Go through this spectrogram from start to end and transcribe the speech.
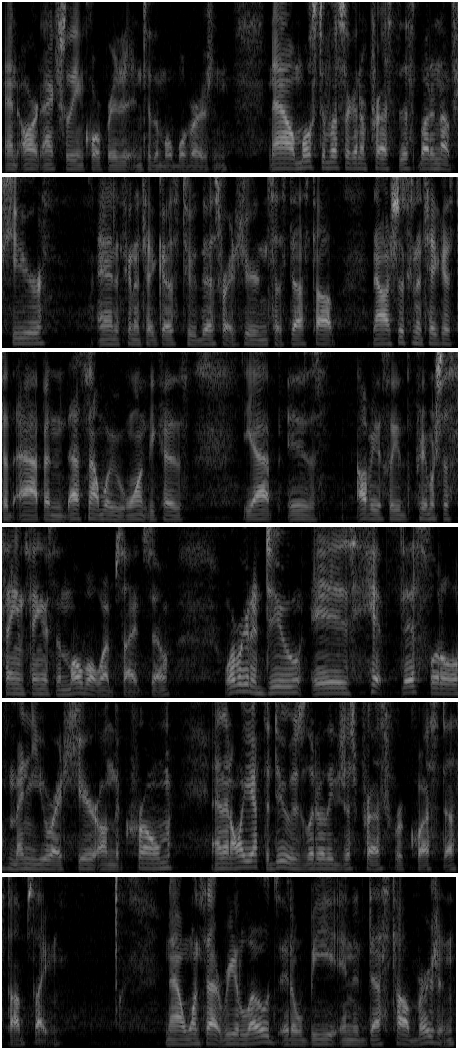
and aren't actually incorporated into the mobile version. Now, most of us are going to press this button up here and it's going to take us to this right here and says desktop. Now, it's just going to take us to the app and that's not what we want because the app is obviously pretty much the same thing as the mobile website. So what we're going to do is hit this little menu right here on the Chrome, and then all you have to do is literally just press request desktop site. Now once that reloads, it'll be in a desktop version,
